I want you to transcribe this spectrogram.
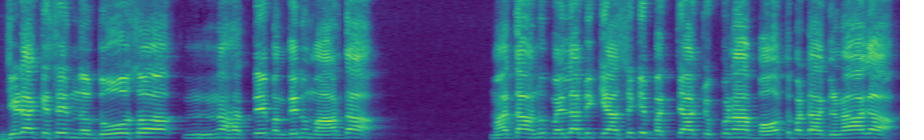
ਜਿਹੜਾ ਕਿਸੇ નિર્ਦੋਸ਼ ਨਹੱਤੇ ਬੰਦੇ ਨੂੰ ਮਾਰਦਾ, ਮੈਂ ਤੁਹਾਨੂੰ ਪਹਿਲਾਂ ਵੀ ਕਿਹਾ ਸੀ ਕਿ ਬੱਚਾ ਚੁੱਕਣਾ ਬਹੁਤ ਵੱਡਾ ਗੁਨਾਹ ਗਾ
